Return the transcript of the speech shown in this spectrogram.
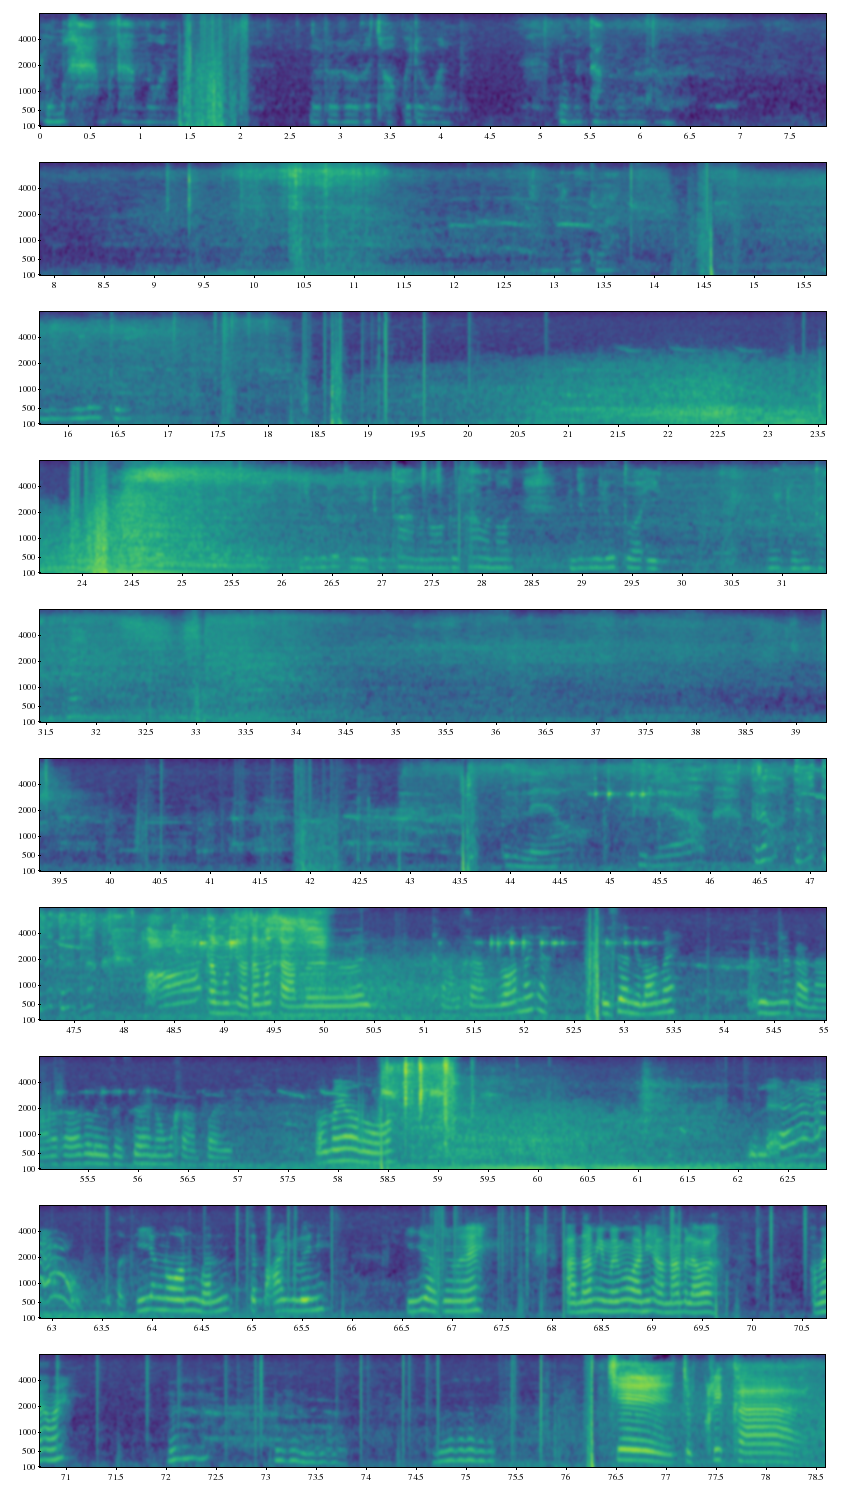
ดูมะขามมะขามนอนดูดูดูแล้วจอกไปดูมันดูมันทำดูมันทำยังไม่รู้ตัวยังไม่รู้ตัว มันยังไม่รู้ตัวอีกดูท่ามันนอน ดูท่ามันนอน มันยังไม่รู้ตัวอีกไม่โดนกับแกล้งตื่นแล้วตื่นแล้วตื่นแล้วตื่นแล้วตื่นแล้วตื่นแล้วตื่นแล้วอ๋อทำมือเหนียวทำมะขามเลยขามขามร้อนไหมเนี่ยใส่เสื้อนี่ร้อนไหมคืนนี้อากาศหนาวนะคะ ก็เลยใส่เสื้อให้น้องมะขามไป ร้อนไหมอะหรอตื่นแล้วตะกี้ยังนอนเหมือนจะตายอยู่เลยนี่กี้อยากใช่ไหมอาบน้ำอีกไหมเมื่อวานนี้อาบน้ำไปแล้วอะเอาไหมเอาไหมโอเคจบคลิปค่ะ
